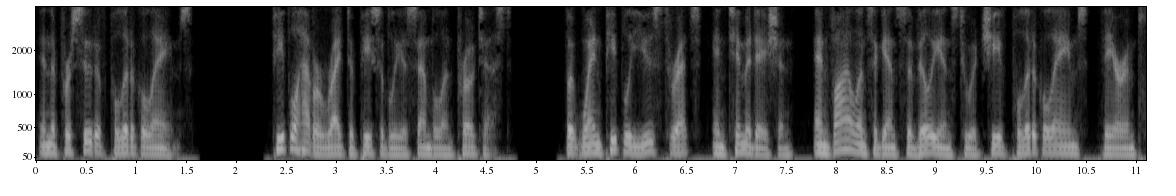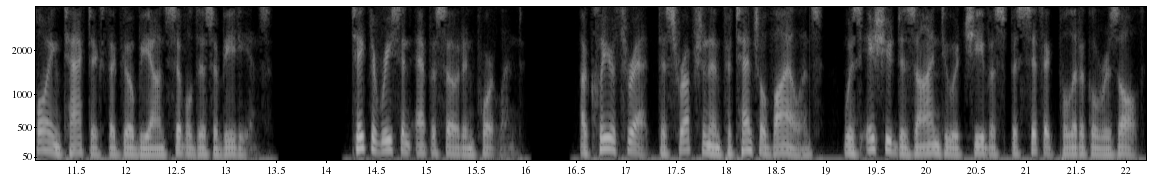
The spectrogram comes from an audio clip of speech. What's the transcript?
in the pursuit of political aims. People have a right to peaceably assemble and protest. But when people use threats, intimidation, and violence against civilians to achieve political aims, they are employing tactics that go beyond civil disobedience. Take the recent episode in Portland. A clear threat, disruption, and potential violence was issued designed to achieve a specific political result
